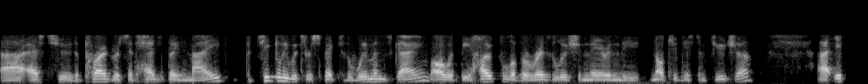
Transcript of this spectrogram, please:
uh, as to the progress that has been made, particularly with respect to the women's game. I would be hopeful of a resolution there in the not too distant future. Uh, if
